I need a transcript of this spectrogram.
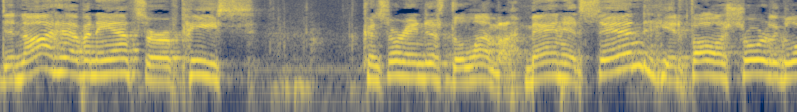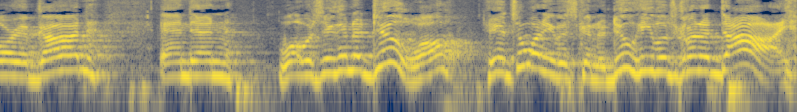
did not have an answer of peace concerning this dilemma. Man had sinned; he had fallen short of the glory of God, and then what was he going to do? Well, here's what he was going to do. He was going to die.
